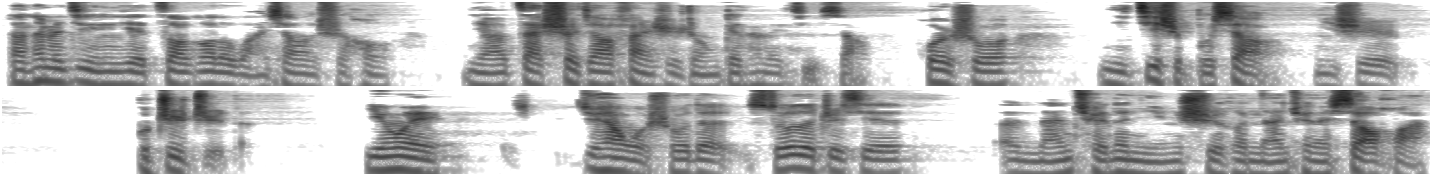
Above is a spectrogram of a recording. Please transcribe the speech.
当他们进行一些糟糕的玩笑的时候，你要在社交范式中跟他们一起笑，或者说你即使不笑，你是不制止的，因为就像我说的，所有的这些呃男权的凝视和男权的笑话，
